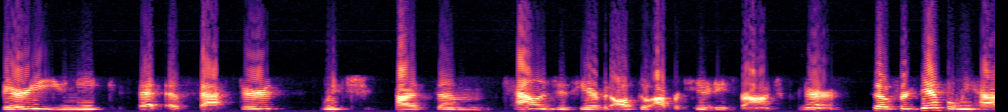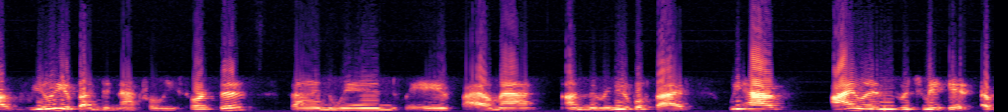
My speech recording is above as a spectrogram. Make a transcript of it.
very unique set of factors which cause some challenges here, but also opportunities for entrepreneurs. So, for example, we have really abundant natural resources sun, wind, wave, biomass. On the renewable side, we have islands which make it a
